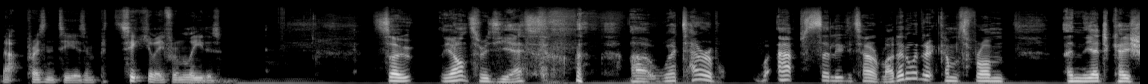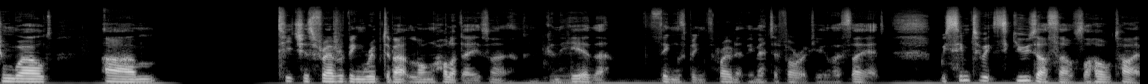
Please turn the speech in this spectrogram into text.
that presenteeism, particularly from leaders? So, the answer is yes. uh, we're terrible. We're absolutely terrible. I don't know whether it comes from in the education world, um, teachers forever being ribbed about long holidays. I can hear the things being thrown at me metaphorically as I say it. We seem to excuse ourselves the whole time.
